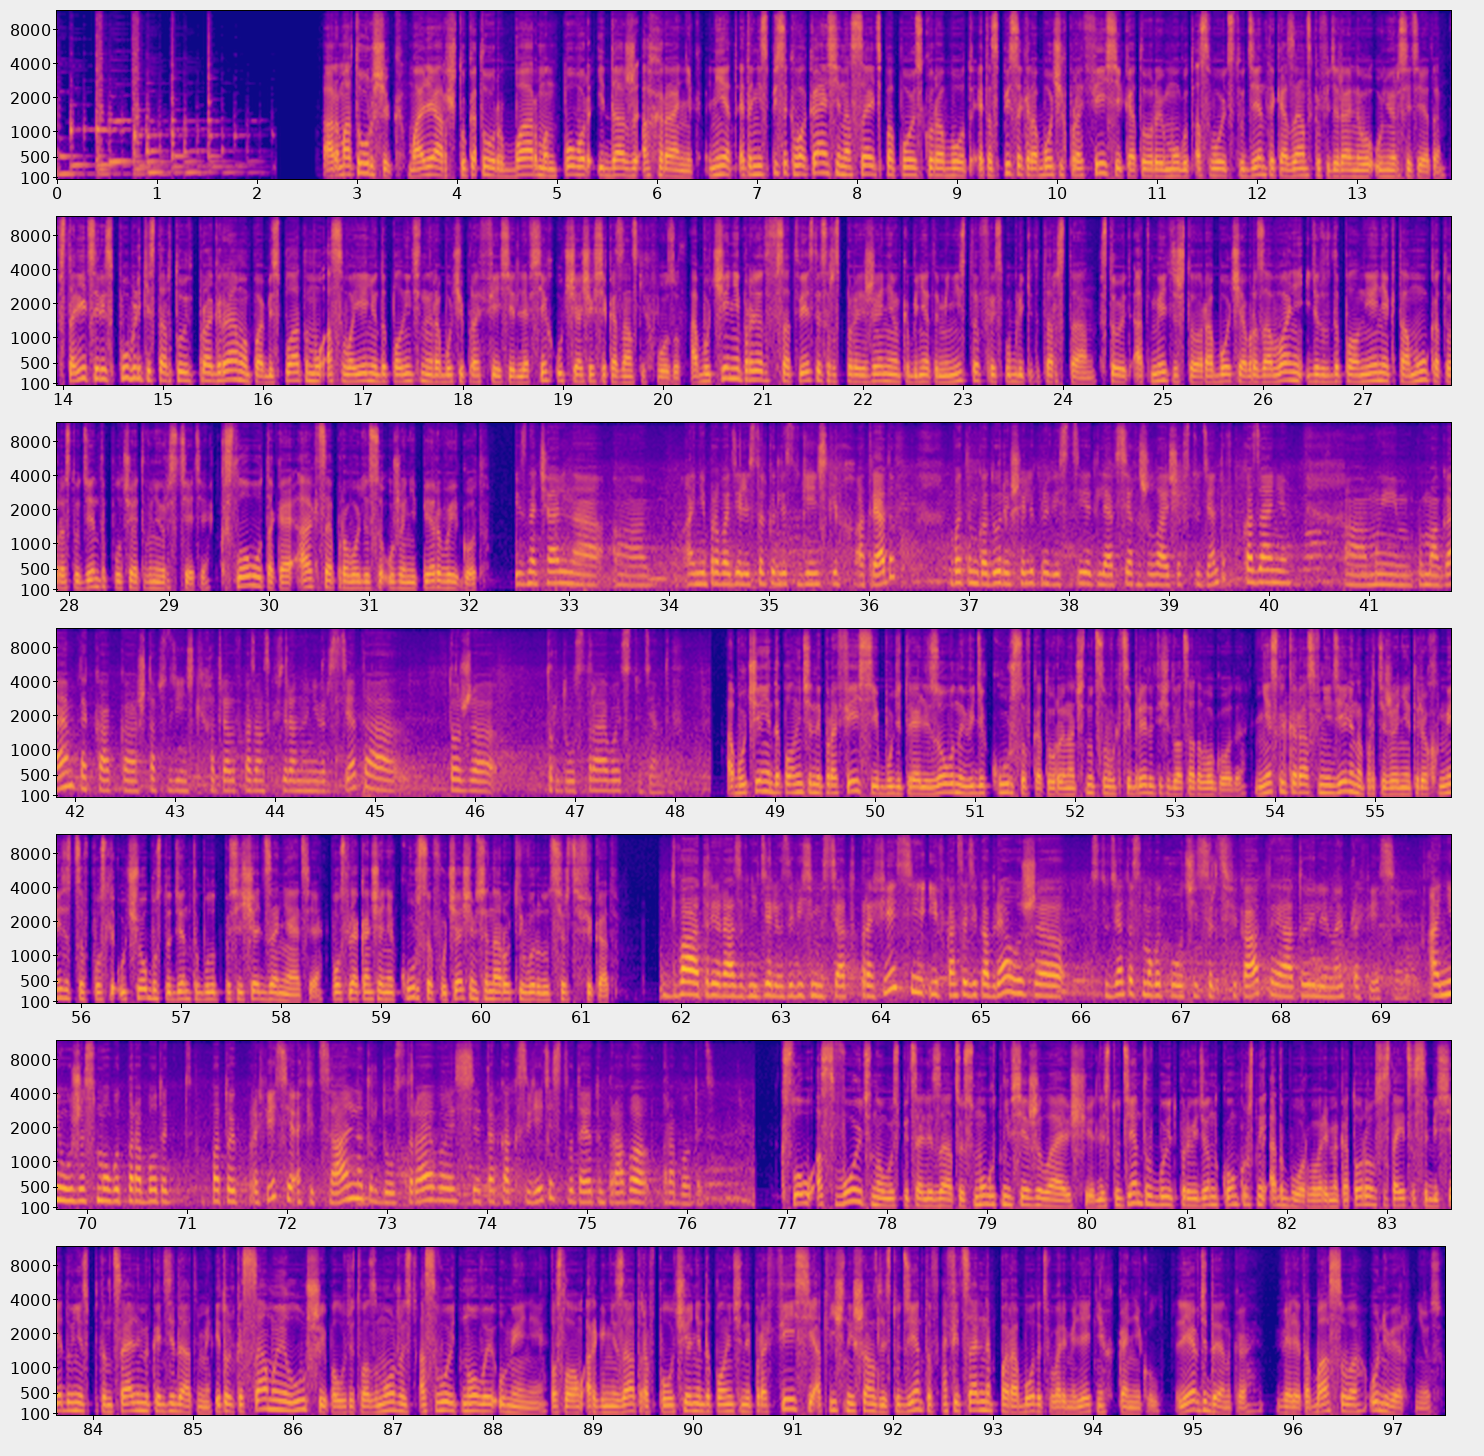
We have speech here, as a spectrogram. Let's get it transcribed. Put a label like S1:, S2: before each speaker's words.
S1: you Арматурщик, маляр, штукатур, бармен, повар и даже охранник. Нет, это не список вакансий на сайте по поиску работ, это список рабочих профессий, которые могут освоить студенты Казанского федерального университета. В столице республики стартует программа по бесплатному освоению дополнительной рабочей профессии для всех учащихся казанских вузов. Обучение пройдет в соответствии с распоряжением Кабинета министров Республики Татарстан. Стоит отметить, что рабочее образование идет в дополнение к тому, которое студенты получают в университете. К слову, такая акция проводится уже не первый год.
S2: Изначально э, они проводились только для студенческих отрядов. В этом году решили провести для всех желающих студентов в Казани. Э, мы им помогаем, так как э, штаб студенческих отрядов Казанского федерального университета тоже трудоустраивает студентов.
S1: Обучение дополнительной профессии будет реализовано в виде курсов, которые начнутся в октябре 2020 года. Несколько раз в неделю на протяжении трех месяцев после учебы студенты будут посещать занятия. После окончания курсов учащимся на руки выдадут сертификат.
S2: Два-три раза в неделю в зависимости от профессии, и в конце декабря уже студенты смогут получить сертификаты о той или иной профессии. Они уже смогут поработать по той профессии официально, трудоустраиваясь, так как свидетельство дает им право работать
S1: слову, освоить новую специализацию смогут не все желающие. Для студентов будет проведен конкурсный отбор, во время которого состоится собеседование с потенциальными кандидатами, и только самые лучшие получат возможность освоить новые умения. По словам организаторов, получение дополнительной профессии – отличный шанс для студентов официально поработать во время летних каникул. Лев Диденко, Виолетта Басова, Универ Ньюс.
